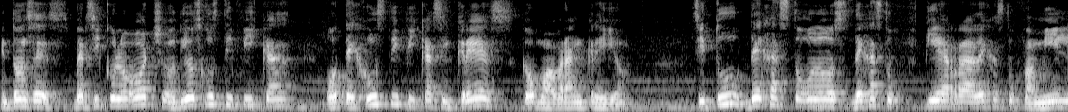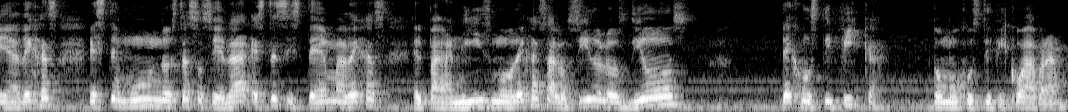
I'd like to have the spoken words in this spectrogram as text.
Entonces, versículo 8, Dios justifica o te justificas y crees como Abraham creyó. Si tú dejas todos, dejas tu tierra, dejas tu familia, dejas este mundo, esta sociedad, este sistema, dejas el paganismo, dejas a los ídolos, Dios te justifica como justificó Abraham.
